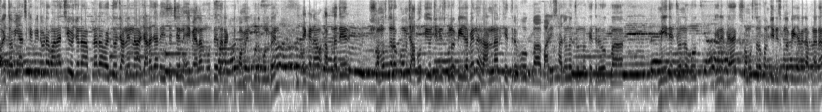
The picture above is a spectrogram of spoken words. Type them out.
হয়তো আমি আজকে ভিডিওটা বানাচ্ছি, ওই জন্য আপনারা হয়তো জানেন না। যারা যারা এসেছেন এই মেলার মধ্যে, তারা একটু কমেন্ট করে বলবেন। এখানে আপনাদের সমস্ত রকম যাবতীয় জিনিসগুলো পেয়ে যাবেন। রান্নার ক্ষেত্রে হোক বা বাড়ি সাজানোর জন্য ক্ষেত্রে হোক বা মেয়েদের জন্য হোক, এখানে ব্যাগ, সমস্ত রকম জিনিসগুলো পেয়ে যাবেন আপনারা।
